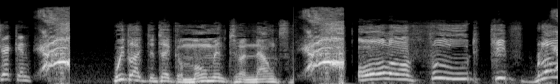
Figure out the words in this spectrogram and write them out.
chicken. We'd like to take a moment to announce all our food keeps blowing.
